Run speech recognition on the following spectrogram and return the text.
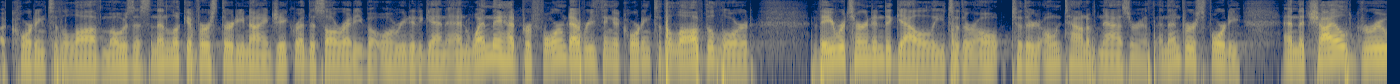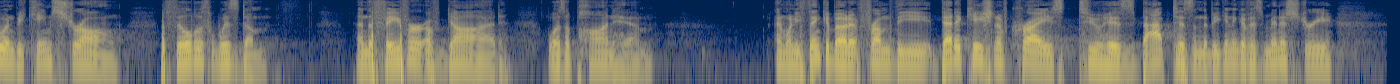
according to the law of Moses. And then look at verse 39. Jake read this already, but we'll read it again. And when they had performed everything according to the law of the Lord, they returned into Galilee to their own, to their own town of Nazareth. And then verse 40. And the child grew and became strong, filled with wisdom, and the favor of God was upon him. And when you think about it, from the dedication of Christ to his baptism, the beginning of his ministry,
